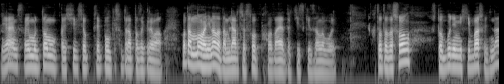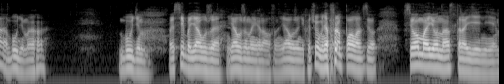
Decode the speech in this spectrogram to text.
Я им своим мультом почти все, все полки с утра позакрывал. Ну, там много не надо, там лярд 600 хватает практически с головой. Кто-то зашел, что будем их ебашить? Да, будем, ага. Будем. Спасибо, я уже, я уже наигрался. Я уже не хочу, у меня пропало все все мое настроение.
